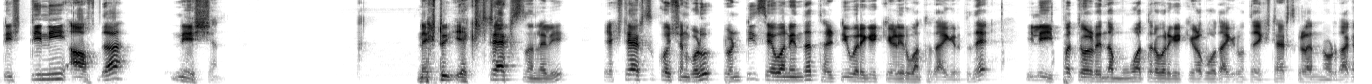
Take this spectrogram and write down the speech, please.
destiny of the nation. Next ಎಕ್ಸ್ಟ್ರಾಕ್ಟ್ಸ್ನಲ್ಲಿ ಎಕ್ಸ್ಟ್ರಾಕ್ಟ್ಸ್ ಕ್ವಶನ್ಗಳು ಟ್ವೆಂಟಿ ಸೆವೆನ್ ಇಂದ ಥರ್ಟಿ ವರೆಗೆ ಕೇಳಿರುವಂತದ್ದಾಗಿರ್ತದೆ ಇಲ್ಲಿ ಇಪ್ಪತ್ತೇಳರಿಂದ ಮೂವತ್ತರವರೆಗೆ ಕೇಳಬಹುದಾಗಿರುವಂಥ ಎಕ್ಸ್ಟ್ರಾಕ್ಟ್ಸ್ಗಳನ್ನು ನೋಡಿದಾಗ,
